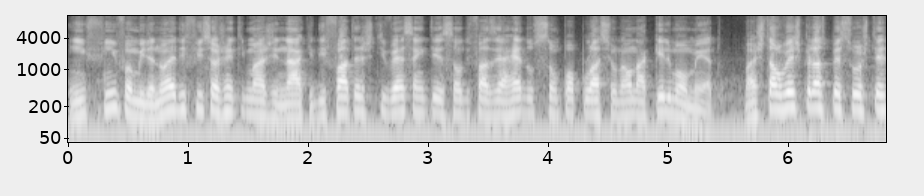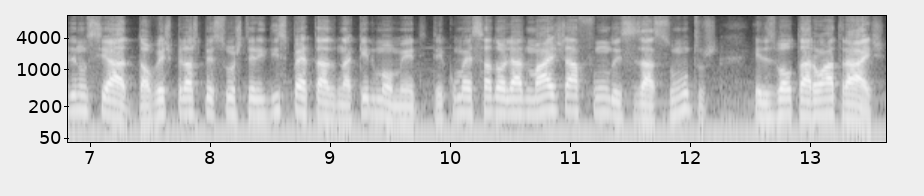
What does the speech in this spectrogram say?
Enfim, família, não é difícil a gente imaginar que de fato eles tivessem a intenção de fazer a redução populacional naquele momento. Mas talvez pelas pessoas terem denunciado, talvez pelas pessoas terem despertado naquele momento e ter começado a olhar mais a fundo esses assuntos, eles voltaram atrás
